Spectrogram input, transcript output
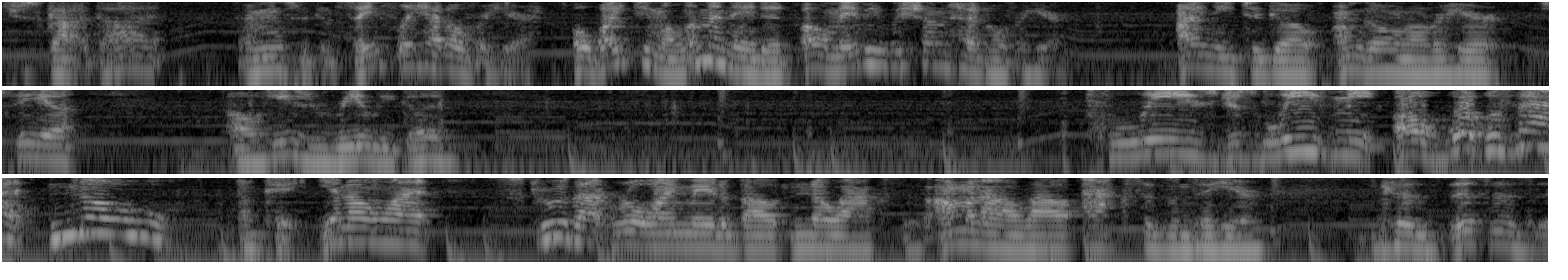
just got got. That means we can safely head over here. Oh, white team eliminated. Oh, maybe we shouldn't head over here. I need to go. I'm going over here. See ya. Oh, he's really good. Please, just leave me. Oh, what was that? No! Okay, you know what? Screw that rule I made about no axes. I'm gonna allow axes into here. Because this is...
